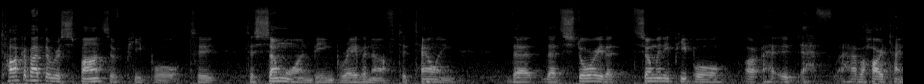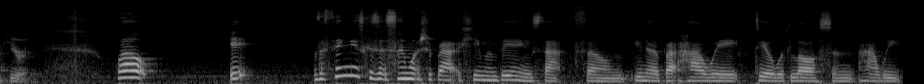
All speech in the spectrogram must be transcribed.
talk about the response of people to, to someone being brave enough to telling that, that story that so many people are, ha- have- have a hard time hearing. Well, it, the thing is, because it's so much about human beings, that film, you know, about how we deal with loss and how we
